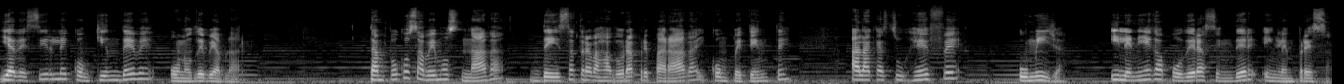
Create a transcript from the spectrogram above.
y a decirle con quién debe o no debe hablar. Tampoco sabemos nada de esa trabajadora preparada y competente a la que su jefe humilla y le niega poder ascender en la empresa.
